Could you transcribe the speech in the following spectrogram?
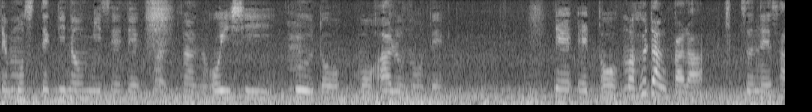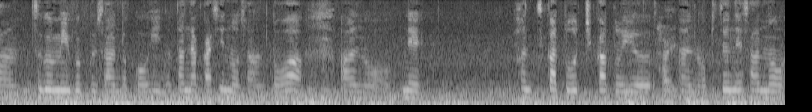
ても素敵なお店ではあの美味しいフードもあるので、でえっとまあ普段からきつねさんつぐみブックサンドコーヒーの田中志乃さんとはあのね半地下と地下という、はい。あのきつねさんの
